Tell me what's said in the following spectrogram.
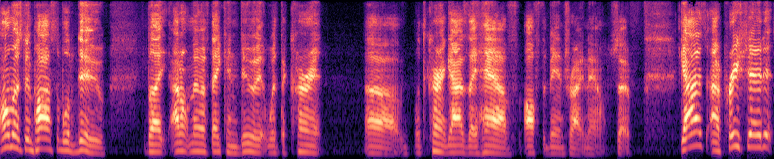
almost impossible to do but I don't know if they can do it with the current uh, with the current guys they have off the bench right now. So, guys, I appreciate it.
